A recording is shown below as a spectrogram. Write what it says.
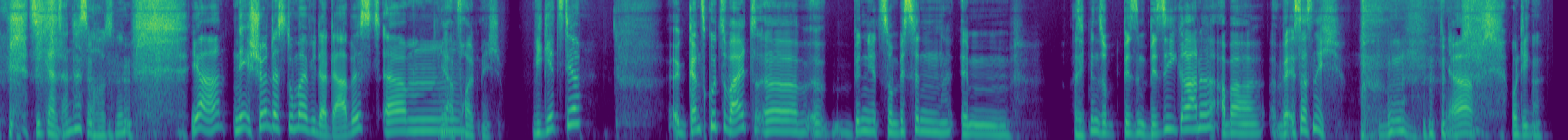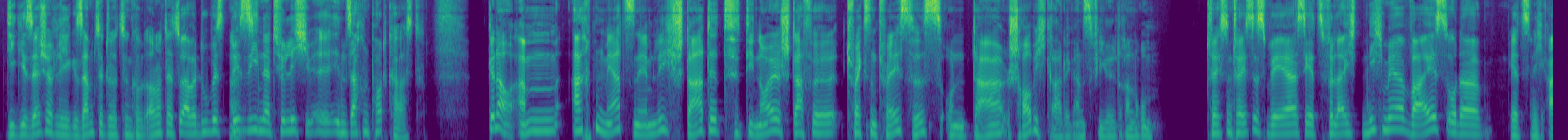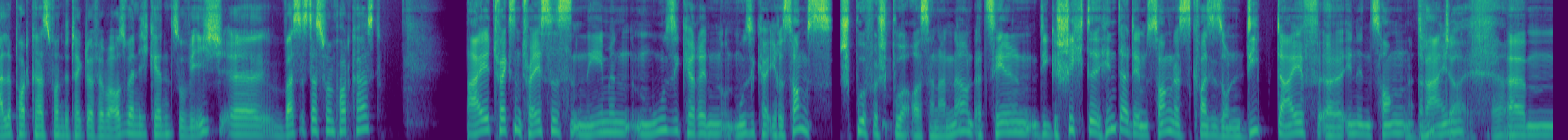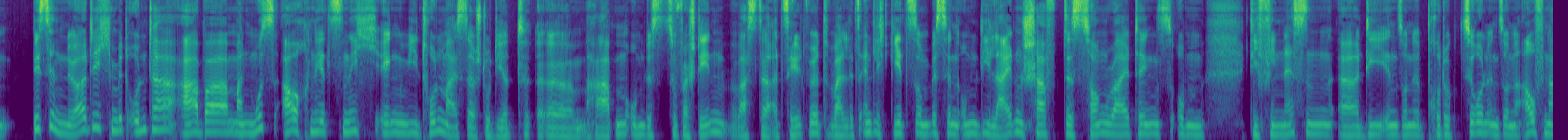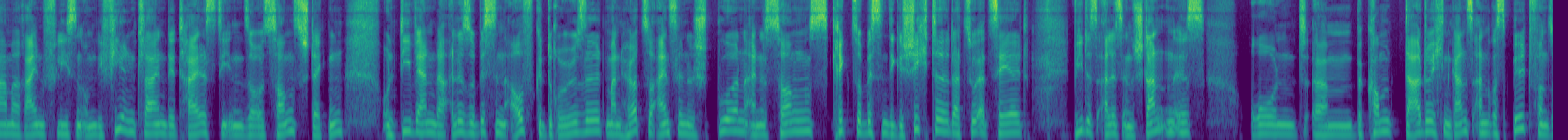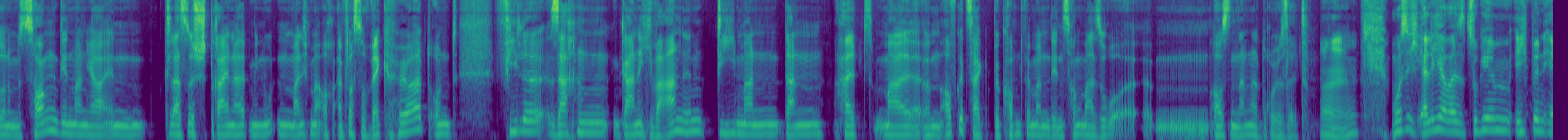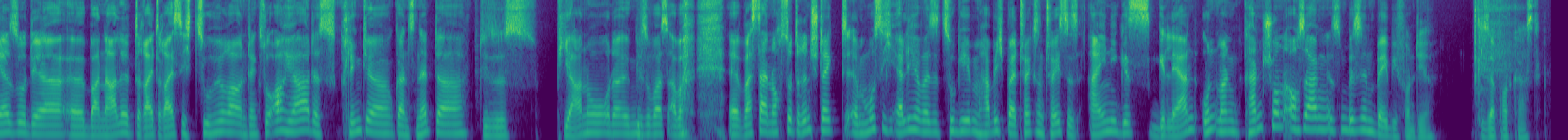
Sieht ganz anders aus, ne? Ja, nee, schön, dass du mal wieder da bist. Ähm, ja, freut mich. Wie geht's dir? Äh, ganz gut soweit. Äh, bin jetzt so ein bisschen im also ich bin so ein bisschen busy gerade, aber wer ist das nicht? ja, und die, die gesellschaftliche Gesamtsituation kommt auch noch dazu. Aber du bist busy ja. natürlich äh, in Sachen Podcast. Genau, am 8. März nämlich startet die neue Staffel Tracks and Traces und da schraube ich gerade ganz viel dran rum. Tracks and Traces, wer es jetzt vielleicht nicht mehr weiß oder jetzt nicht alle Podcasts von Detector FM auswendig kennt, so wie ich, äh, was ist das für ein Podcast? Bei Tracks and Traces nehmen Musikerinnen und Musiker ihre Songs Spur für Spur auseinander und erzählen die Geschichte hinter dem Song. Das ist quasi so ein Deep Dive äh, in den Song Deep rein. Dive, ja. ähm, bisschen nerdig mitunter, aber man muss auch jetzt nicht irgendwie Tonmeister studiert äh, haben, um das zu verstehen, was da erzählt wird, weil letztendlich geht es so ein bisschen um die Leidenschaft des Songwritings, um die Finessen, äh, die in so eine Produktion, in so eine Aufnahme reinfließen, um die vielen kleinen Details, die in so Songs stecken. Und die werden da alle so ein bisschen aufgedröselt. Man hört so einzelne Spuren eines Songs, kriegt so ein bisschen die Geschichte dazu erzählt, wie das alles entstanden ist und ähm, bekommt dadurch ein ganz anderes Bild von so einem Song, den man ja in klassisch dreieinhalb Minuten manchmal auch einfach so weghört und viele Sachen gar nicht wahrnimmt, die man dann halt mal ähm, aufgezeigt bekommt, wenn man den Song mal so ähm, auseinanderdröselt. Mhm. Muss ich ehrlicherweise zugeben, ich bin eher so der äh, banale 330 Zuhörer und denke so, ach ja, das klingt ja ganz nett da, dieses Piano oder irgendwie sowas. Aber äh, was da noch so drin steckt, äh, muss ich ehrlicherweise zugeben, habe ich bei Tracks and Traces einiges gelernt und man kann schon auch sagen, ist ein bisschen Baby von dir, dieser Podcast.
